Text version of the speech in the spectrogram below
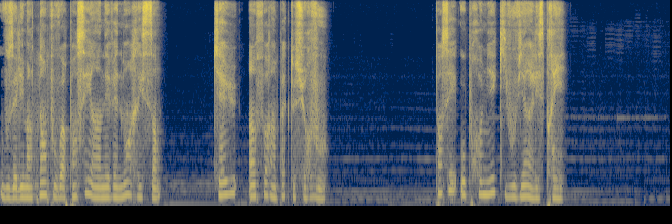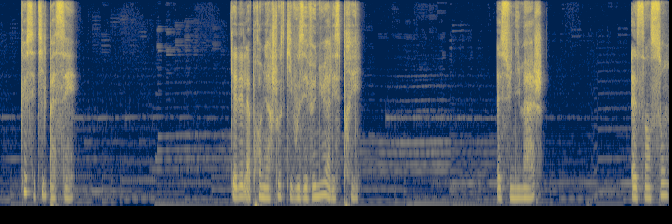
Vous allez maintenant pouvoir penser à un événement récent qui a eu un fort impact sur vous. Pensez au premier qui vous vient à l'esprit. Que s'est-il passé? Quelle est la première chose qui vous est venue à l'esprit? Est-ce une image? Est-ce un son?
